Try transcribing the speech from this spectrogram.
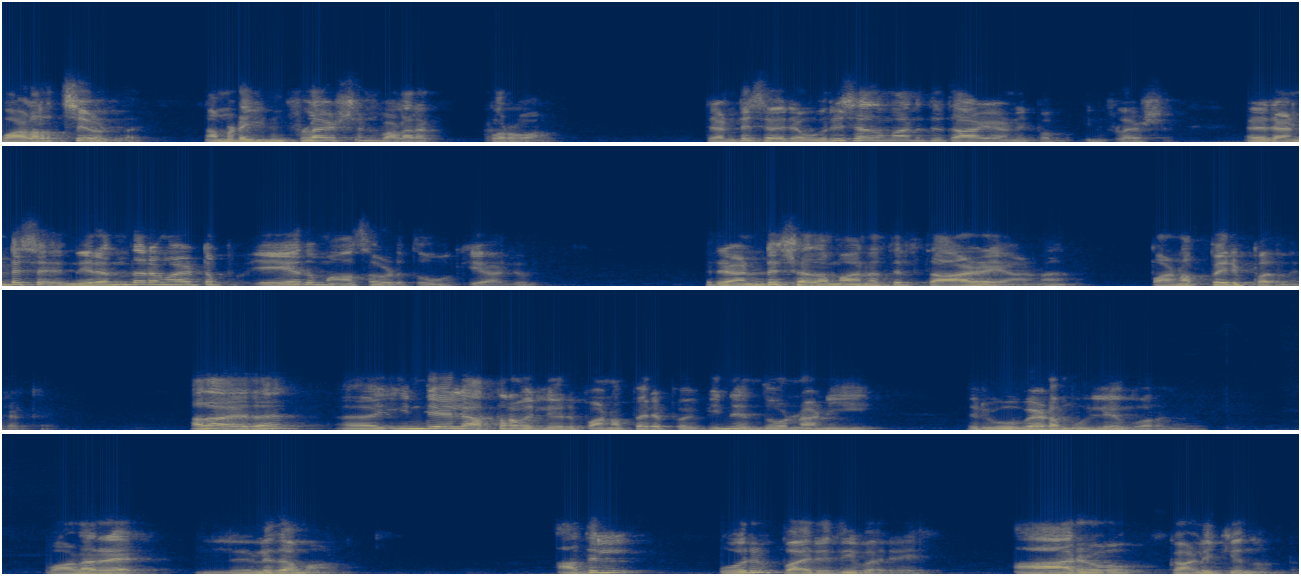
വളർച്ചയുണ്ട്. നമ്മുടെ ഇൻഫ്ലേഷൻ വളരെ കുറവാണ്. രണ്ട് ഒരു ശതമാനത്തിൽ താഴെയാണ് ഇപ്പം ഇൻഫ്ലേഷൻ രണ്ട് നിരന്തരമായിട്ട് ഏത് മാസം എടുത്തു നോക്കിയാലും രണ്ട് ശതമാനത്തിൽ താഴെയാണ് പണപ്പെരുപ്പ നിരക്ക്. അതായത് ഇന്ത്യയിൽ അത്ര വലിയൊരു പണപ്പെരുപ്പ്. പിന്നെ എന്തുകൊണ്ടാണ് ഈ രൂപയുടെ മൂല്യം കുറഞ്ഞത്? വളരെ ലളിതമാണ്. അതിൽ ഒരു പരിധി വരെ ആരോ കളിക്കുന്നുണ്ട്.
